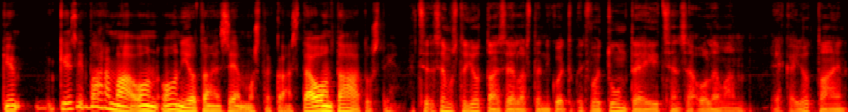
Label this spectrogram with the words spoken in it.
Ky- kyllä siinä varmaan on, on jotain semmoista kanssa. Tämä on taatusti. Et se, semmoista jotain sellaista, niin että et voi tuntea itsensä olevan ehkä jotain,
